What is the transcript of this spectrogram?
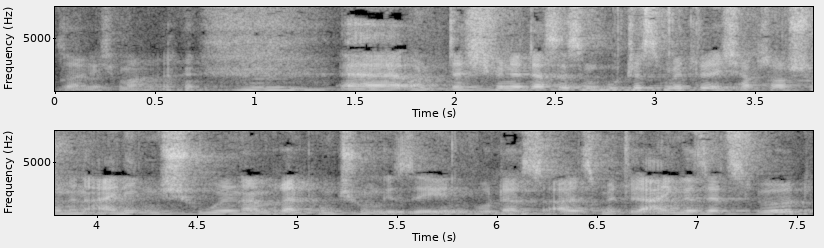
sage ich mal. Mhm. Äh, und ich finde, das ist ein gutes Mittel. Ich habe es auch schon in einigen Schulen am Brennpunkt schon gesehen, wo das als Mittel eingesetzt wird.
